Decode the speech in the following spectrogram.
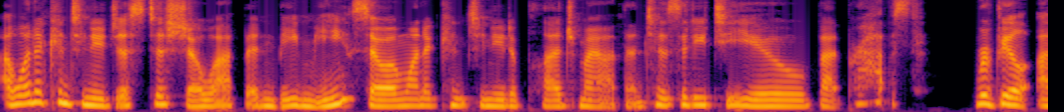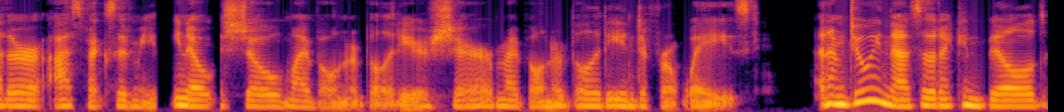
I want to continue just to show up and be me. So I want to continue to pledge my authenticity to you, but perhaps reveal other aspects of me, you know, show my vulnerability or share my vulnerability in different ways. And I'm doing that so that I can build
